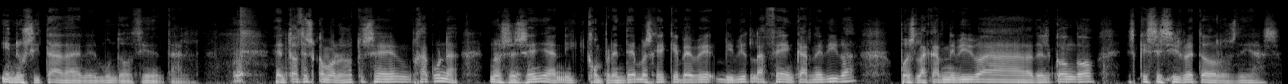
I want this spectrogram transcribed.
inusitada en el mundo occidental. Entonces, como nosotros en Hakuna nos enseñan y comprendemos que hay que vivir la fe en carne viva, pues la carne viva del Congo es que se sirve todos los días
